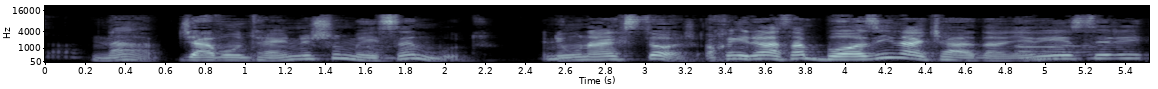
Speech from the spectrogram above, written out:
سال. نه جوانترینشون میسن بود. یعنی اون عکس داشت. آخه اینا اصلا بازی نکردن. یعنی یه. سری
